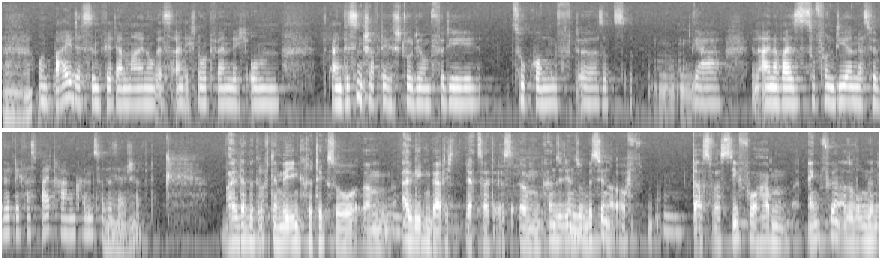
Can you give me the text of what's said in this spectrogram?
Mhm. Und beides sind wir der Meinung, ist eigentlich notwendig, um ein wissenschaftliches Studium für die Zukunft äh, so, ja, in einer Weise zu fundieren, dass wir wirklich was beitragen können zur mhm. Gesellschaft. Weil der Begriff der Medienkritik so ähm, allgegenwärtig derzeit ist, ähm, können Sie den so ein bisschen auf das, was Sie vorhaben, eng führen? Also worum,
